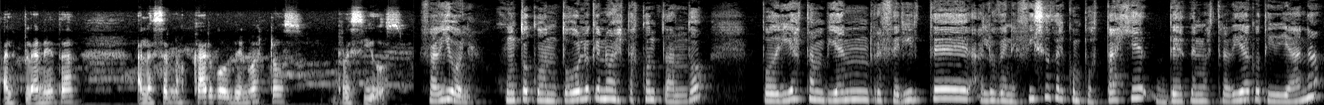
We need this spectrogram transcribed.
al planeta al hacernos cargo de nuestros residuos. Fabiola, junto con todo lo que nos estás contando, ¿podrías también referirte a los beneficios del compostaje desde nuestra vida cotidiana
